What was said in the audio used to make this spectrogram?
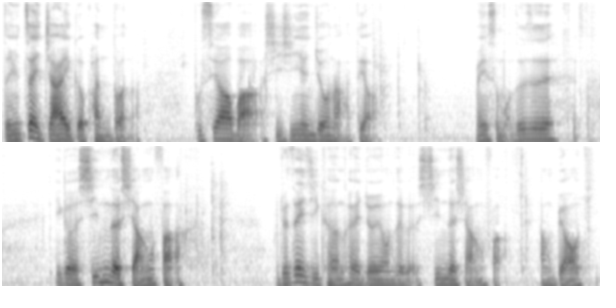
等于再加一个判断了，不是要把喜新厌旧拿掉，没什么，这是 一个新的想法。我觉得这一集可能可以就用这个新的想法当标题，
